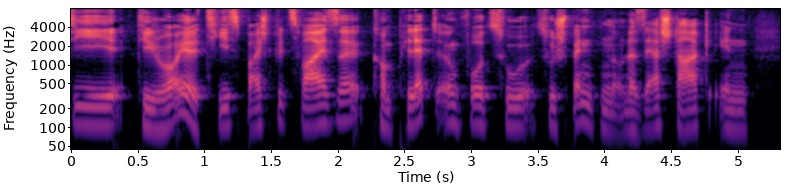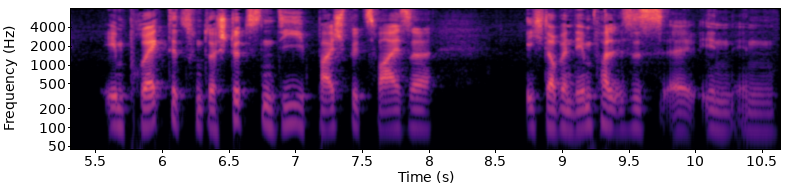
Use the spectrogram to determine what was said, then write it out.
die, die Royalties beispielsweise komplett irgendwo zu, zu spenden oder sehr stark in, in Projekte zu unterstützen, die beispielsweise, ich glaube in dem Fall ist es äh, in, in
